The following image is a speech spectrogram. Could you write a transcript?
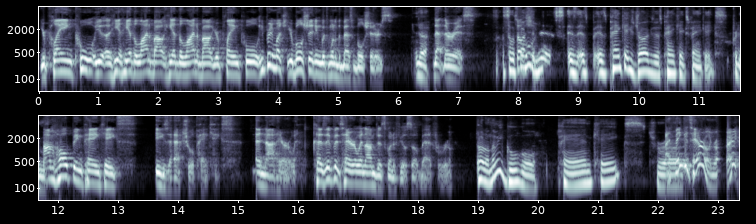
"You're playing pool." Uh, he, he had the line about he had the line about you're playing pool. He pretty much you're bullshitting with one of the best bullshitters, yeah, that there is. So the so question who, is, is: is is pancakes drugs or is pancakes pancakes? Pretty much. I'm hoping pancakes is actual pancakes and not heroin. Because if it's heroin, I'm just going to feel so bad for real. Hold on, let me Google pancakes. Drug, I think it's heroin, right?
